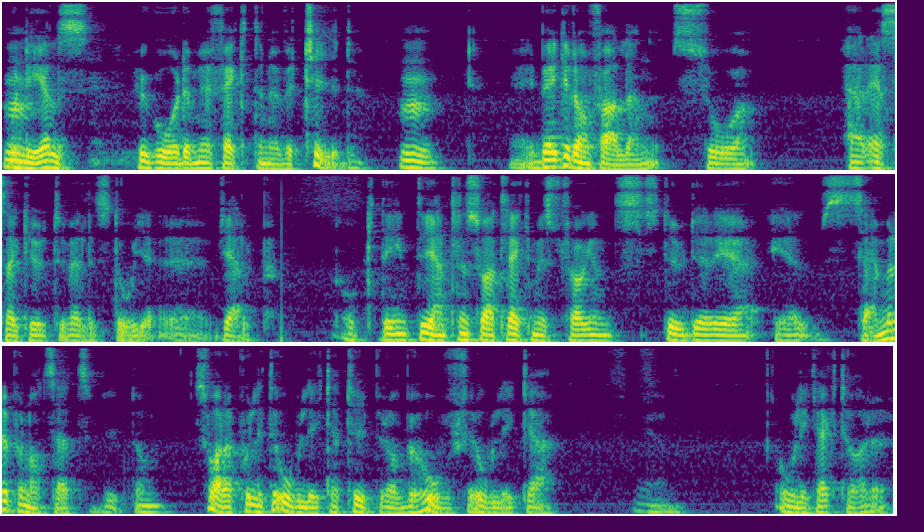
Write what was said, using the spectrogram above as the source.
Mm. Och dels hur går det med effekten över tid? Mm. I bägge de fallen så är SRQ till väldigt stor eh, hjälp. Och det är inte egentligen så att läkemedelsföretagens studier är, är sämre på något sätt. De svarar på lite olika typer av behov för olika, eh, olika aktörer.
